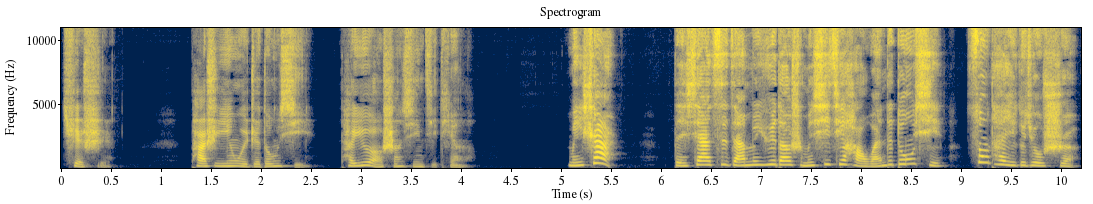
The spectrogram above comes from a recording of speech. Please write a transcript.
确实，怕是因为这东西。他又要伤心几天了。没事儿，等下次咱们遇到什么稀奇好玩的东西，送他一个就是，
